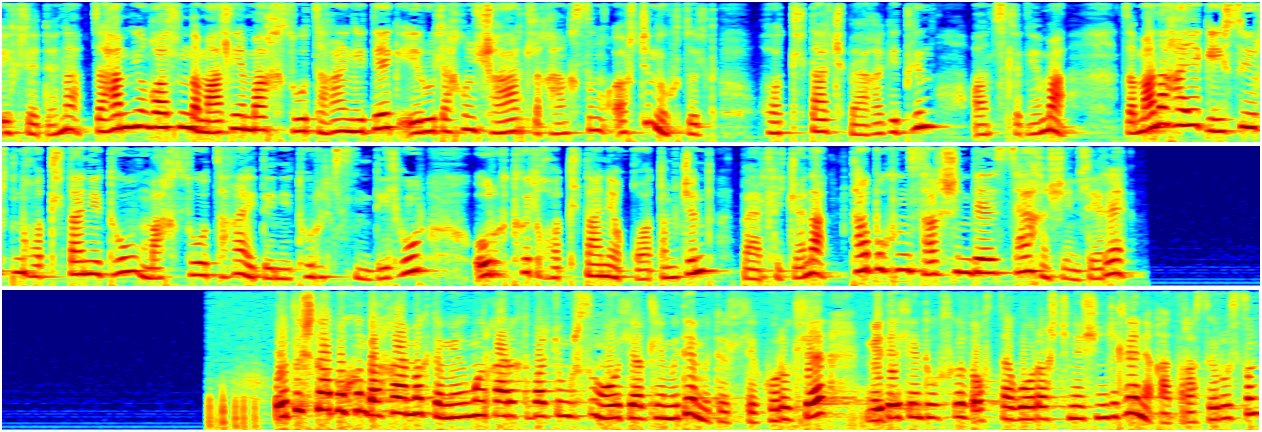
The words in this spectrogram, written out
эхлээд байна. За хамгийн гол нь малын мах, сүү цагаан эдэг эрүүл ахуйн шаардлага хангасан орчин нөхцөлд худалдаалж байгаа гэдэг нь онцлог юм а. За манай хаяг 9 эрдэнэ худалдааны төв мах, сүү цагаан эдэний төрөлжсөн дэлгүүр өргөтгөл худалдааны гудамжинд байрлаж байна. Та бүхэн сар шиндээ сайхан шинэлээрэ. Өдөрч та бүхэнд Орхон аймагт мягмар гарагт болж өнгөрсөн үйл явдлын мэдээ мэдээллийг хүргэлээ. Мэдээллийн төгсгөлд ус цаг өөр орчны шинжилгээний газраас ирүүлсэн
